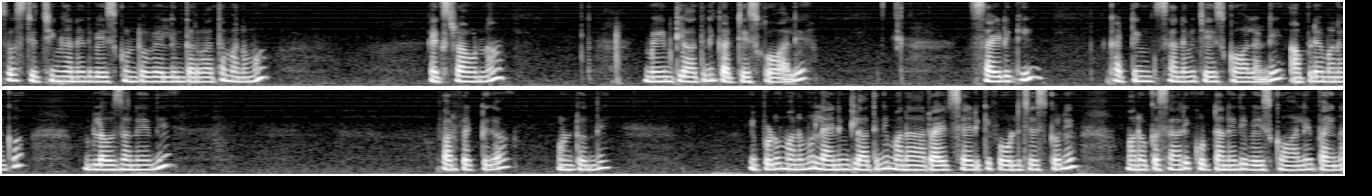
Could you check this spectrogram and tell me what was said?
సో స్టిచ్చింగ్ అనేది వేసుకుంటూ వెళ్ళిన తర్వాత మనము ఎక్స్ట్రా ఉన్న మెయిన్ క్లాత్ని కట్ చేసుకోవాలి. సైడ్కి కట్టింగ్స్ అనేవి చేసుకోవాలండి. అప్పుడే మనకు బ్లౌజ్ అనేది పర్ఫెక్ట్గా ఉంటుంది. ఇప్పుడు మనము లైనింగ్ క్లాత్ని మన రైట్ సైడ్కి ఫోల్డ్ చేసుకొని మరొకసారి కుట్ అనేది వేసుకోవాలి పైన.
